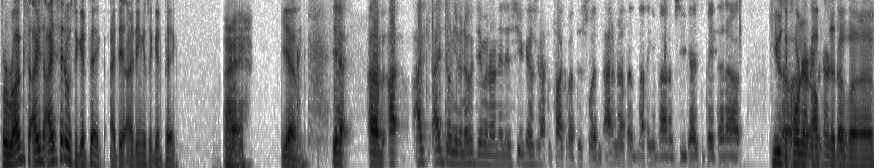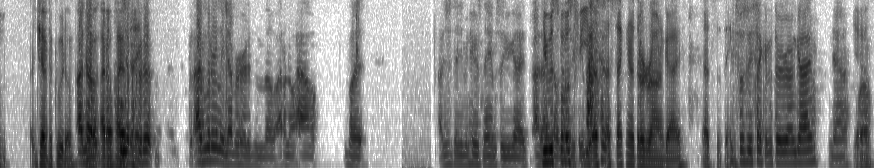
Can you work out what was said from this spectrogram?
For Ruggs, I I said it was a good pick. I did. I think it's a good pick. All right. Yeah. Yeah. Um, I, I I don't even know who Damon Arnette is. You guys are gonna have to talk about this one. I don't know nothing about him, so you guys debate that out. He was so the corner opposite of, of uh, Jeff Okudah. I know. At Ohio Jeff Okudah, I've literally never heard of him though. I don't know how, but I just didn't even hear his name. So you guys, I, he I was supposed to be a, a, second or third round guy. That's the thing. He's supposed to be second or third round guy. Yeah. Yeah. Well,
